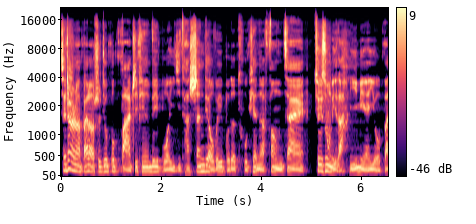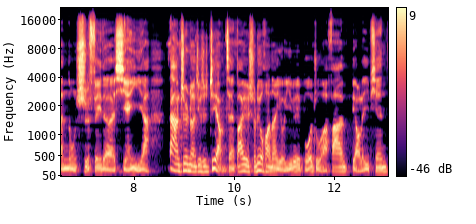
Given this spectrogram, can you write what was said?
在这儿呢，白老师就不把这篇微博以及他删掉微博的图片呢放在推送里了，以免有搬弄是非的嫌疑啊。大致呢就是这样，在八月十六号呢，有一位博主啊发表了一篇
